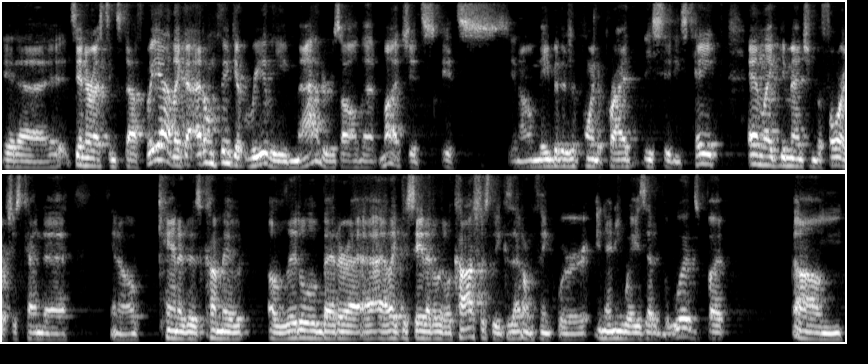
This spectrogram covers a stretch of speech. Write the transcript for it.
it uh, it's interesting stuff. But yeah, like I don't think it really matters all that much. It's it's you know maybe there's a point of pride that these cities take, and like you mentioned before, it's just kind of you know Canada's come out a little better. I, I like to say that a little cautiously because I don't think we're in any ways out of the woods, but um,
